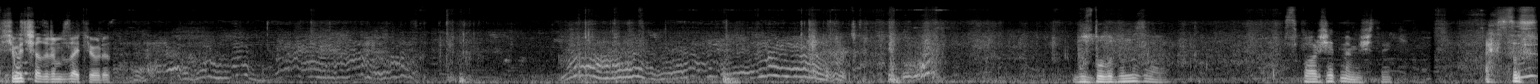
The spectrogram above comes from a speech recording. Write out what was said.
Şimdi çadırımızı açıyoruz. Buzdolabımız var. Sipariş etmemiştik. Sus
